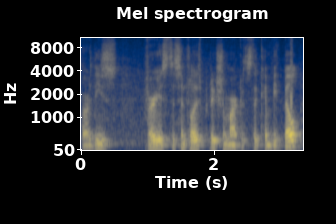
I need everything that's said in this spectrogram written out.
or these various decentralized prediction markets that can be built.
